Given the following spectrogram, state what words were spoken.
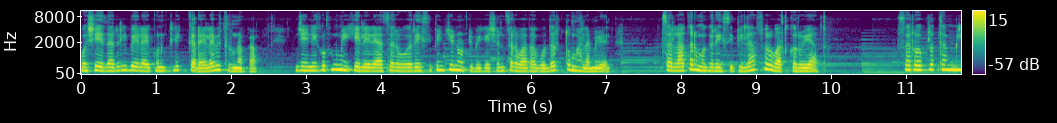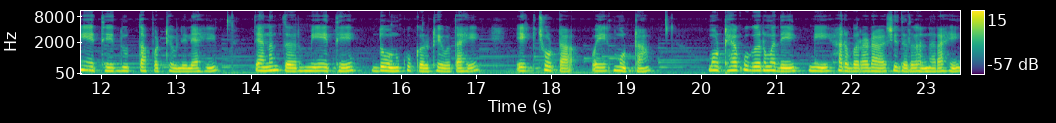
व शेजारील बेल ऐकून क्लिक करायला विसरू नका. जेणेकरून मी केलेल्या सर्व रेसिपींची नोटिफिकेशन सर्वात अगोदर तुम्हाला मिळेल. चला तर मग रेसिपीला सुरुवात करूयात. सर्वप्रथम मी येथे दूध तापत ठेवलेले आहे. त्यानंतर मी येथे दोन कुकर ठेवत आहे. एक छोटा व एक मोठा. मोठ्या कुकरमध्ये मी हरभरा डाळ शिजत घालणार आहे.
